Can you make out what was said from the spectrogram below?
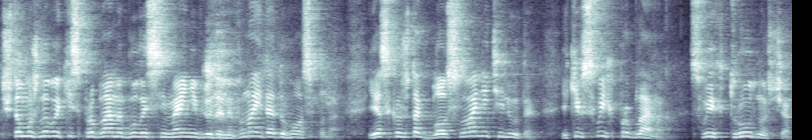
чи то, можливо, якісь проблеми були сімейні в людини. Вона йде до Господа. І я скажу так: благословені ті люди, які в своїх проблемах, своїх труднощах,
